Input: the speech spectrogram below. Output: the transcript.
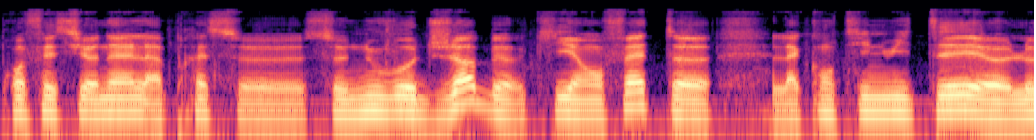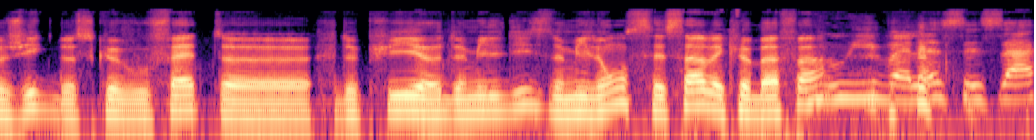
professionnelles après ce, ce, nouveau job qui est en fait la continuité logique de ce que vous faites depuis 2010, 2011, c'est ça avec le BAFA Oui, voilà, c'est ça.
